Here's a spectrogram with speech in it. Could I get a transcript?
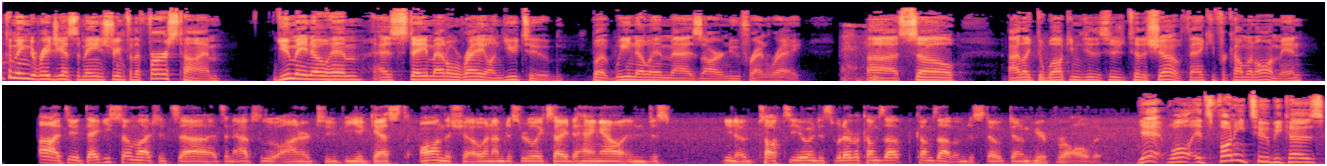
welcoming to Rage Against the Mainstream for the first time. You may know him as Stay Metal Ray on YouTube, but we know him as our new friend Ray. Uh, so I'd like to welcome you to the, to the show. Thank you for coming on, man. Oh, dude, thank you so much. It's uh, it's an absolute honor to be a guest on the show, and I'm just really excited to hang out and just, you know, talk to you and just whatever comes up comes up. I'm just stoked and I'm here for all of it. Yeah, well, it's funny too because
